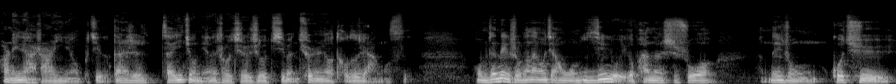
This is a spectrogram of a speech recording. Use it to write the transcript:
二零年还是二一年我不记得，但是在一九年的时候，其实就基本确认要投资这家公司。我们在那个时候，刚才我讲，我们已经有一个判断是说，那种过去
